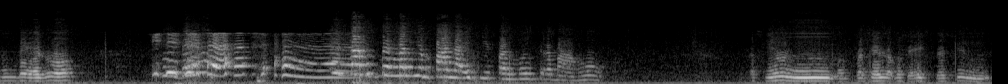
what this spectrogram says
numbero, Eh, bakit ba man yung panaisipan mong trabaho? Kasi yun, magpasel ako sa estasyon,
